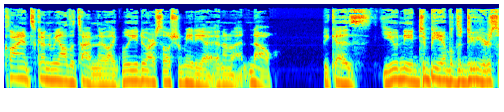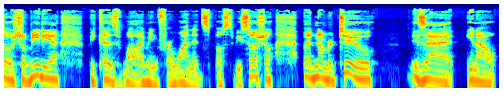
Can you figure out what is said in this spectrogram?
clients come to me all the time. They're like, Will you do our social media? And I'm like, No, because you need to be able to do your social media because, well, I mean, for one, it's supposed to be social. But number two, is that, you know,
